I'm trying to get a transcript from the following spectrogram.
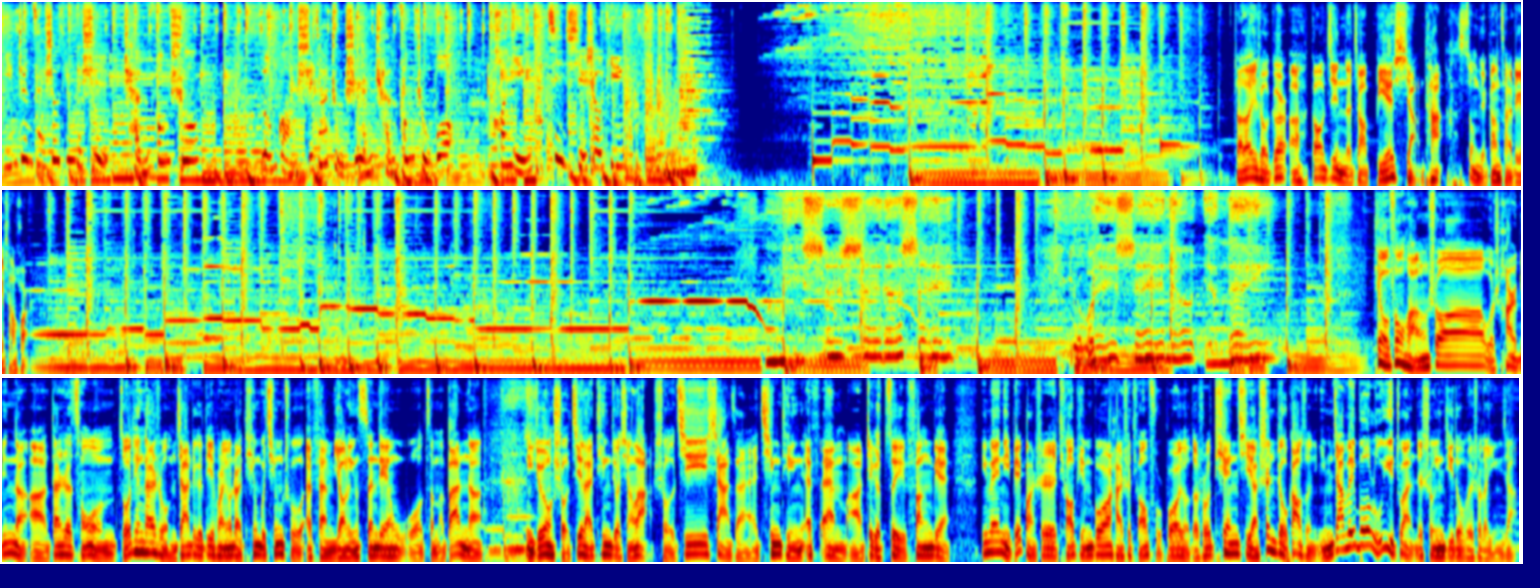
您正在收听的是《陈峰说》，龙广十佳主持人陈峰主播，欢迎继续收听。找到一首歌啊，高进的叫《别想他》，送给刚才这个小伙儿。凤凰说我是哈尔滨的啊，但是从我们昨天开始，我们家这个地方有点听不清楚 FM 幺零三点五，怎么办呢？你就用手机来听就行了，手机下载蜻蜓 FM 啊，这个最方便。因为你别管是调频波还是调幅波，有的时候天气啊，甚至我告诉你，你们家微波炉一转，这收音机都会受到影响。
